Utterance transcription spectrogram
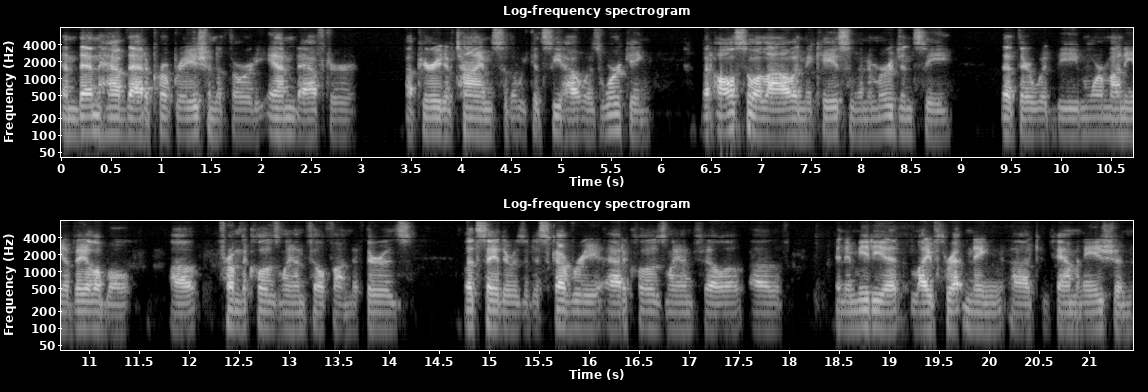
and then have that appropriation authority end after a period of time so that we could see how it was working, but also allow in the case of an emergency that there would be more money available uh, from the closed landfill fund. If there is, let's say there was a discovery at a closed landfill of an immediate life-threatening uh, contamination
